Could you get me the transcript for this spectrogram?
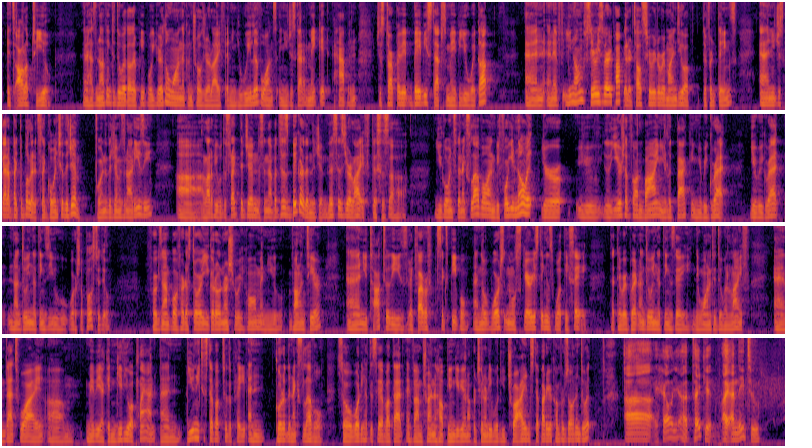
it's all up to you. And it has nothing to do with other people. You're the one that controls your life, and you, we live once, and you just got to make it happen. Just start by baby steps. Maybe you wake up, and and if you know Siri's very popular, tell Siri to remind you of different things, and you just gotta bite the bullet. It's like going to the gym. Going to the gym is not easy. Uh, a lot of people dislike the gym, this and that, but this is bigger than the gym. This is your life. This is uh, you going to the next level, and before you know it, you're you the years have gone by, and you look back and you regret. You regret not doing the things you were supposed to do. For example, I've heard a story. You go to a nursery home and you volunteer, and you talk to these like five or six people, and the worst and the most scariest thing is what they say that they regret not doing the things they, they wanted to do in life. And that's why um, maybe I can give you a plan, and you need to step up to the plate and go to the next level. So, what do you have to say about that? If I'm trying to help you and give you an opportunity, would you try and step out of your comfort zone and do it? Uh, hell yeah, I take it. I, I need to.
